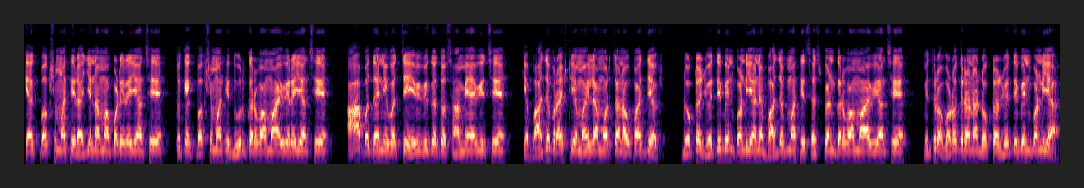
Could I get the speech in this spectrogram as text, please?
ક્યાંક પક્ષમાંથી રાજીનામા પડી રહ્યા છે, તો ક્યાંક પક્ષમાંથી દૂર કરવામાં આવી રહ્યા છે. આ બધાની વચ્ચે એવી વિગતો સામે આવી છે કે ભાજપ રાષ્ટ્રીય મહિલા મોરચાના ઉપાધ્યક્ષ ડૉક્ટર જ્યોતિબેન પંડ્યાને ભાજપમાંથી સસ્પેન્ડ કરવામાં આવ્યા છે. મિત્રો, વડોદરાના ડૉક્ટર જ્યોતિબેન પંડ્યા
